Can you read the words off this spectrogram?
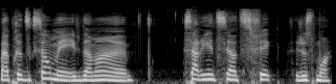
ma prédiction, mais évidemment, euh, ça n'a rien de scientifique. C'est juste moi.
